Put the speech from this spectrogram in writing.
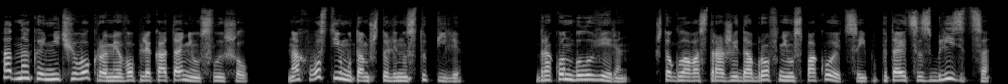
Однако ничего, кроме вопля кота, не услышал. На хвост ему там, что ли, наступили? Дракон был уверен, что глава стражей Добров не успокоится и попытается сблизиться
